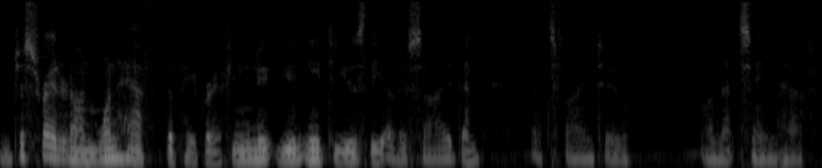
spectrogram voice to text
And just write it on one half of the paper. If you, you need to use the other side, then that's fine too, on that same half.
